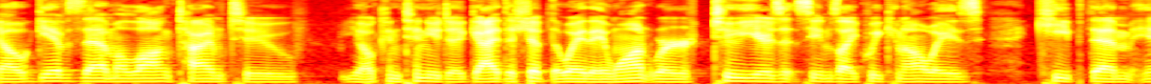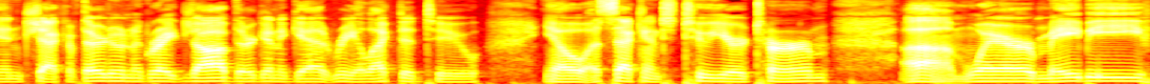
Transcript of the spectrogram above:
know gives them a long time to you know continue to guide the ship the way they want where two years it seems like we can always keep them in check. If they're doing a great job they're going to get reelected to you know a second two year term um, where maybe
